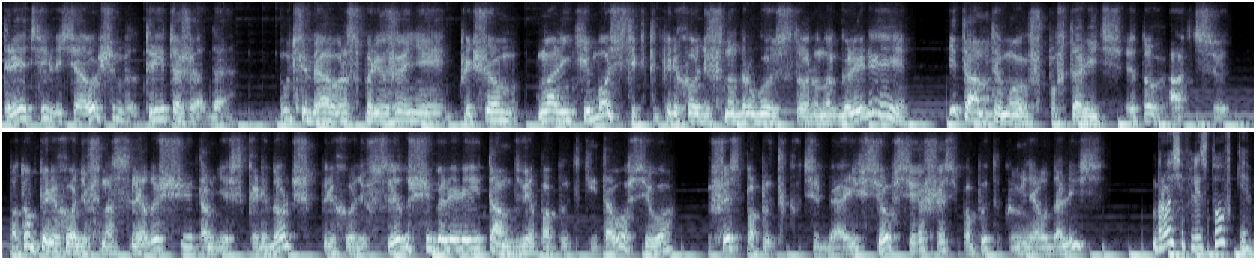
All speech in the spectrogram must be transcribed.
третий летят. В общем, три этажа, да. У тебя в распоряжении, причем маленький мостик, ты переходишь на другую сторону галереи, и там ты можешь повторить эту акцию. Потом переходишь на следующую, там есть коридорчик, переходишь в следующую галерею, и там две попытки. Итого всего шесть попыток у тебя. И все, все шесть попыток у меня удались. Бросив листовки,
